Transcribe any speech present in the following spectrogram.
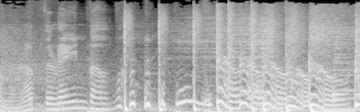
color of the rainbow.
